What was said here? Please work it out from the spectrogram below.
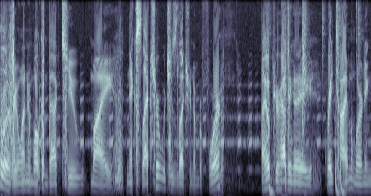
Hello everyone and welcome back to my next lecture, which is lecture number four. I hope you're having a great time learning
